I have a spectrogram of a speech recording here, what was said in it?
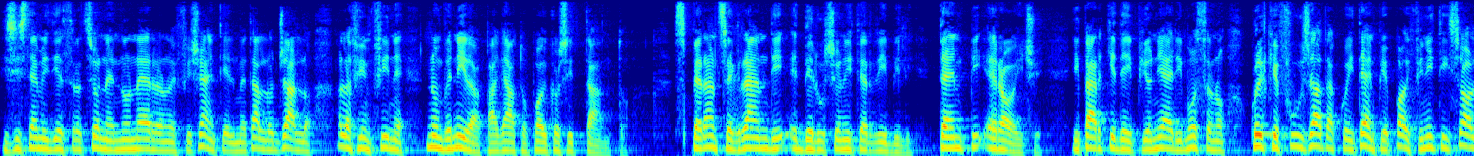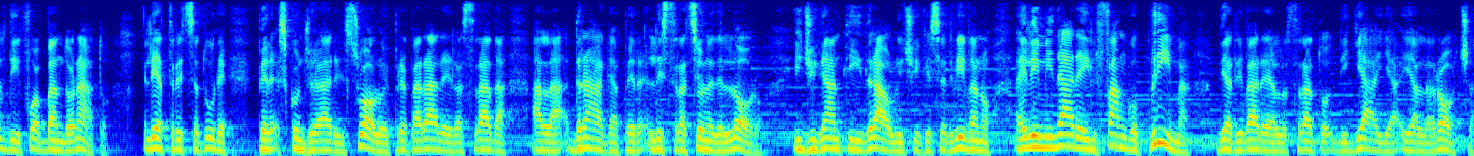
I sistemi di estrazione non erano efficienti e il metallo giallo alla fin fine non veniva pagato poi così tanto. Speranze grandi e delusioni terribili, tempi eroici. I parchi dei pionieri mostrano quel che fu usato a quei tempi e poi, finiti i soldi, fu abbandonato. Le attrezzature per scongelare il suolo e preparare la strada alla draga per l'estrazione dell'oro, i giganti idraulici che servivano a eliminare il fango prima di arrivare allo strato di ghiaia e alla roccia,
